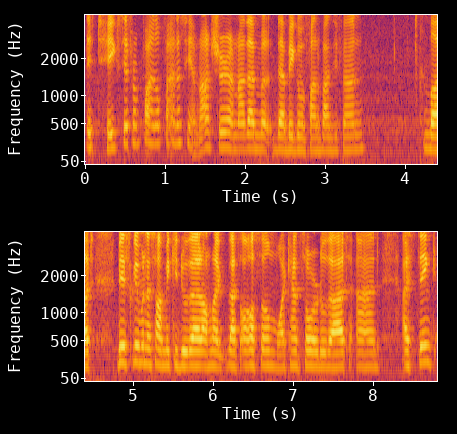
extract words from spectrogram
It takes it from Final Fantasy. I'm not sure. I'm not that, that big of a Final Fantasy fan. But basically, when I saw Mickey do that, I'm like, that's awesome. Why can't Sora do that? And I think,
